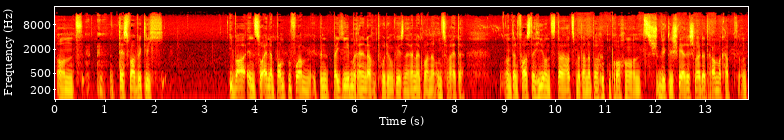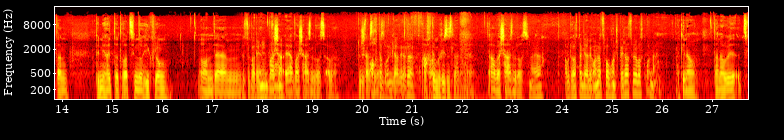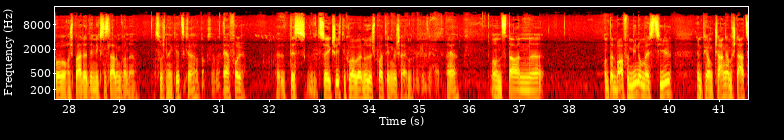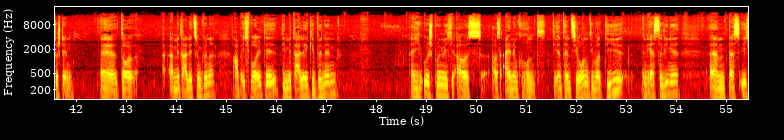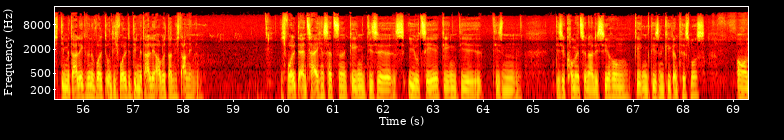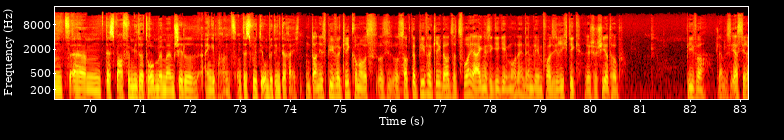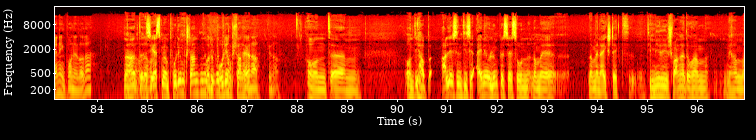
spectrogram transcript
Und das war wirklich, ich war in so einer Bombenform. Ich bin bei jedem Rennen auf dem Podium gewesen, Renner gewonnen und so weiter. Und dann fährst du hier und da hat es mir dann ein paar Rippen gebrochen und wirklich schweres Schleudertrauma gehabt. Und dann bin ich halt da trotzdem noch hingeflogen. Und ähm, Bist du gerade Rennen war, ja, war chancenlos, aber. Du bist Achter geworden, glaube ich, oder? Achter im Riesenslalom, ja. Aber chancenlos. Ja. Aber du hast dann, glaube ich, auch noch zwei Wochen später hast du wieder was gewonnen. Genau. Dann habe ich zwei Wochen später den nächsten Slalom gewonnen. So schnell geht's, gell? Paradox, oder? Ja, voll. Das, solche Geschichten kann aber nur der Sport irgendwie schreiben. Ja. Und dann äh, und dann war für mich nochmal das Ziel, in Pyeongchang am Start zu stehen, äh, da eine Medaille zu gewinnen. Aber ich wollte die Medaille gewinnen, eigentlich ursprünglich aus, aus einem Grund. Die Intention, die war die in erster Linie, ähm, dass ich die Medaille gewinnen wollte und ich wollte die Medaille aber dann nicht annehmen. Ich wollte ein Zeichen setzen gegen dieses IOC, gegen die, diesen diese Kommerzialisierung, gegen diesen Gigantismus. Und ähm, das war für mich da droben in meinem Schädel eingebrannt. Und das wollte ich unbedingt erreichen. Und dann ist Biferkrieg gekommen. Was, was, was sagt der Biferkrieg? Da hat es ja zwei Ereignisse gegeben, oder? In deinem Leben, falls ich richtig recherchiert habe. Bifer, ich glaube, das erste Rennen gewonnen, oder? Na, oder das erste Mal am Podium gestanden. Oder Podium gestanden, ja. genau. genau. Und, ähm, und ich habe alles in diese eine Olympiasaison nochmal nochmal reingesteckt. Die Miri schwanger daheim. Wir haben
